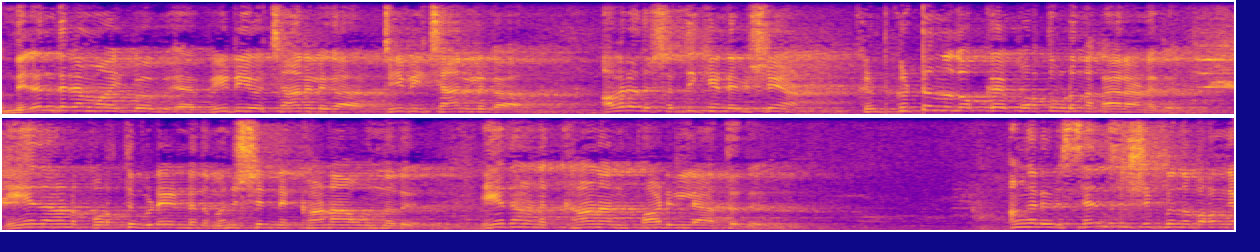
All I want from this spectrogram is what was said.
നിരന്തരമായി ഇപ്പോൾ വീഡിയോ ചാനലുകാർ ടി വി ചാനലുകാർ അവരത് ശ്രദ്ധിക്കേണ്ട വിഷയമാണ്. കിട്ടുന്നതൊക്കെ പുറത്തുവിടുന്ന കാലാണിത്. ഏതാണ് പുറത്തു വിടേണ്ടത്? മനുഷ്യന് കാണാവുന്നത്. ഏതാണ് കാണാൻ പാടില്ലാത്തത്? അങ്ങനെ ഒരു സെൻസർഷിപ്പ് എന്ന് പറഞ്ഞ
